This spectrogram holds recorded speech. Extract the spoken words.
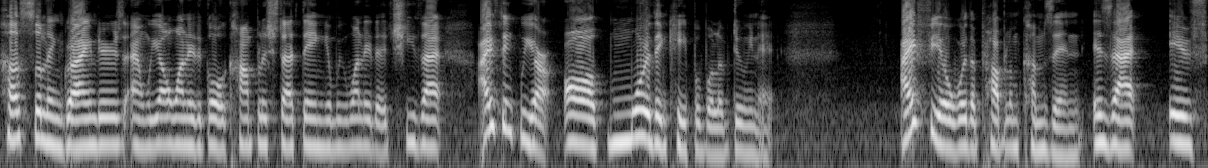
hustling grinders and we all wanted to go accomplish that thing and we wanted to achieve that. I think we are all more than capable of doing it. I feel where the problem comes in is that if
